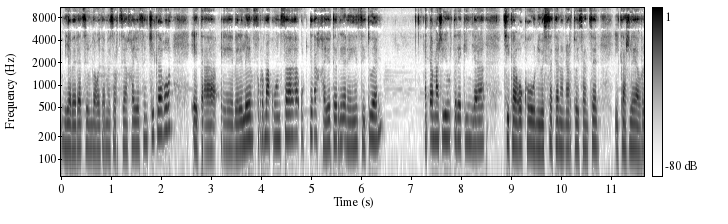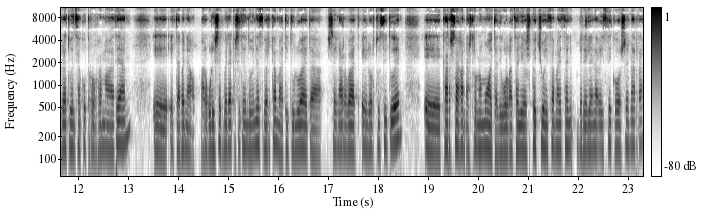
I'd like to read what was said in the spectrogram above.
mila beratzen dago eta mezortzean jaio zen Chicago, eta e, bere lehen formakuntza urtea jaioterrian egin zituen, Eta masei urterekin ja Chicagoko Unibertsitatean onartu izan zen ikasle aurreratuentzako programa batean, e, eta bena, Margulisek berak esaten duenez bertan bat titulua eta senar bat e, lortu zituen, e, Karsagan astronomo eta divulgatzaile ospetsua izan baitzen bere lehena behiziko senarra,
